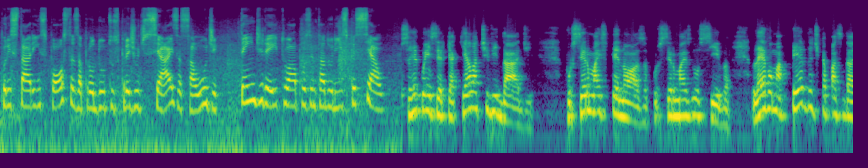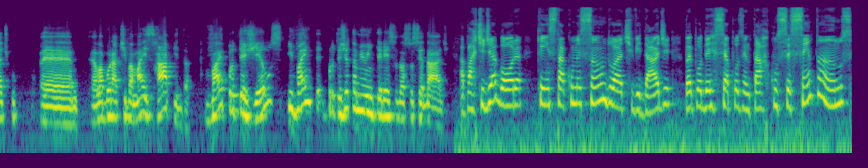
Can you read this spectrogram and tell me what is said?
por estarem expostas a produtos prejudiciais à saúde, têm direito à aposentadoria especial. Você reconhecer que aquela atividade por ser mais penosa, por ser mais nociva, leva a uma perda de capacidade é, elaborativa mais rápida, vai protegê-los e vai proteger também o interesse da sociedade. A partir de agora, quem está começando a atividade vai poder se aposentar com 60 anos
